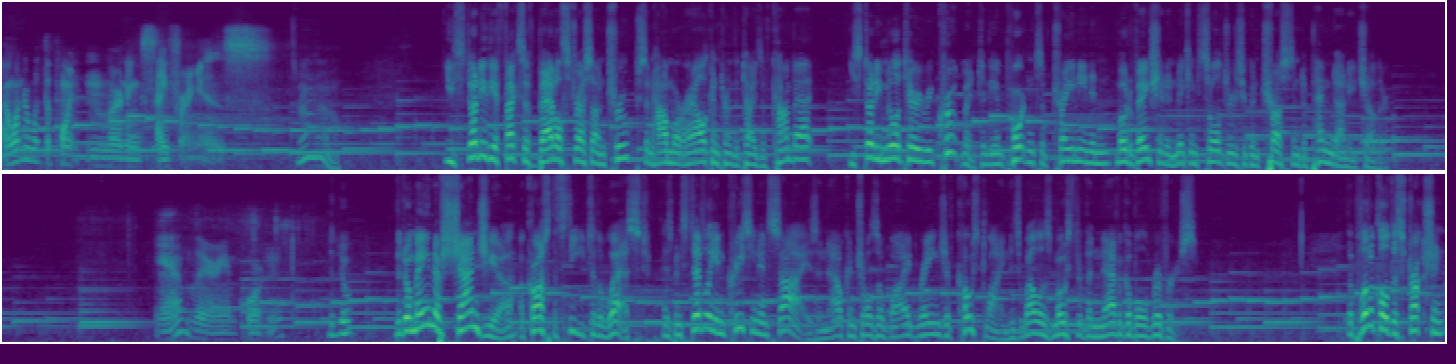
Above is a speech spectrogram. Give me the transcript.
I wonder what the point in learning ciphering is. I don't know. You study the effects of battle stress on troops and how morale can turn the tides of combat. You study military recruitment and the importance of training and motivation in making soldiers who can trust and depend on each other. Yeah, very important. The, do- the domain of Shangia, across the sea to the west, has been steadily increasing in size and now controls a wide range of coastline as well as most of the navigable rivers. The political destruction,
